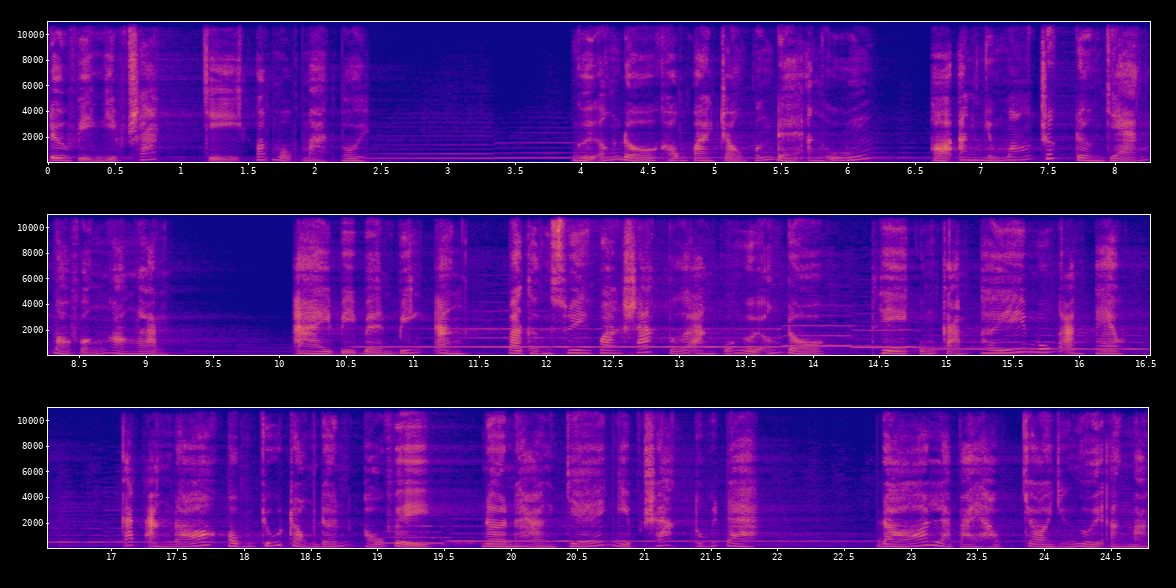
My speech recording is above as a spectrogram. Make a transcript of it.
đơn vị nghiệp sát chỉ có một mà thôi. Người Ấn Độ không quan trọng vấn đề ăn uống, họ ăn những món rất đơn giản mà vẫn ngon lành. Ai bị bệnh biến ăn và thường xuyên quan sát bữa ăn của người Ấn Độ thì cũng cảm thấy muốn ăn theo. Cách ăn đó không chú trọng đến khẩu vị, nên hạn chế nghiệp sát tối đa. Đó là bài học cho những người ăn mặn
